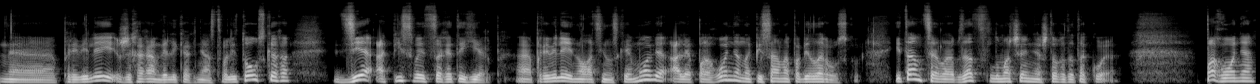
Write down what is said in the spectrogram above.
Прывілей жыхарам вялікага княства літоўскага дзе апісваецца гэты герб. Прывілей на лацінскай мове але пагоня напісана по-беларуску і там цэлы абзац тлумачэння што гэта такое. Пагоня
